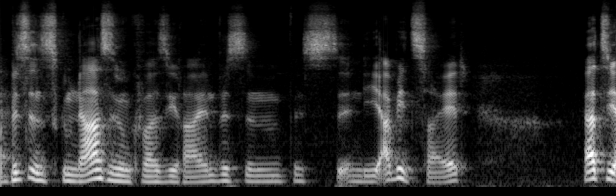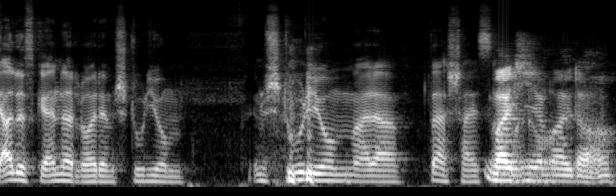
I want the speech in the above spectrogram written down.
bis ins Gymnasium quasi rein, bis in, bis in die Abi-Zeit. Hat sich alles geändert, Leute, im Studium. Im Studium, Alter, da scheiße. Mal hier, mal da.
